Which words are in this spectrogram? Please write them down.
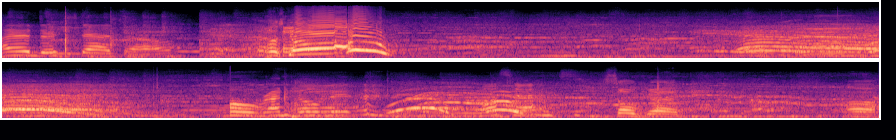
I understand now. Let's go. Oh, red velvet. Mustangs. So good. Uh,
